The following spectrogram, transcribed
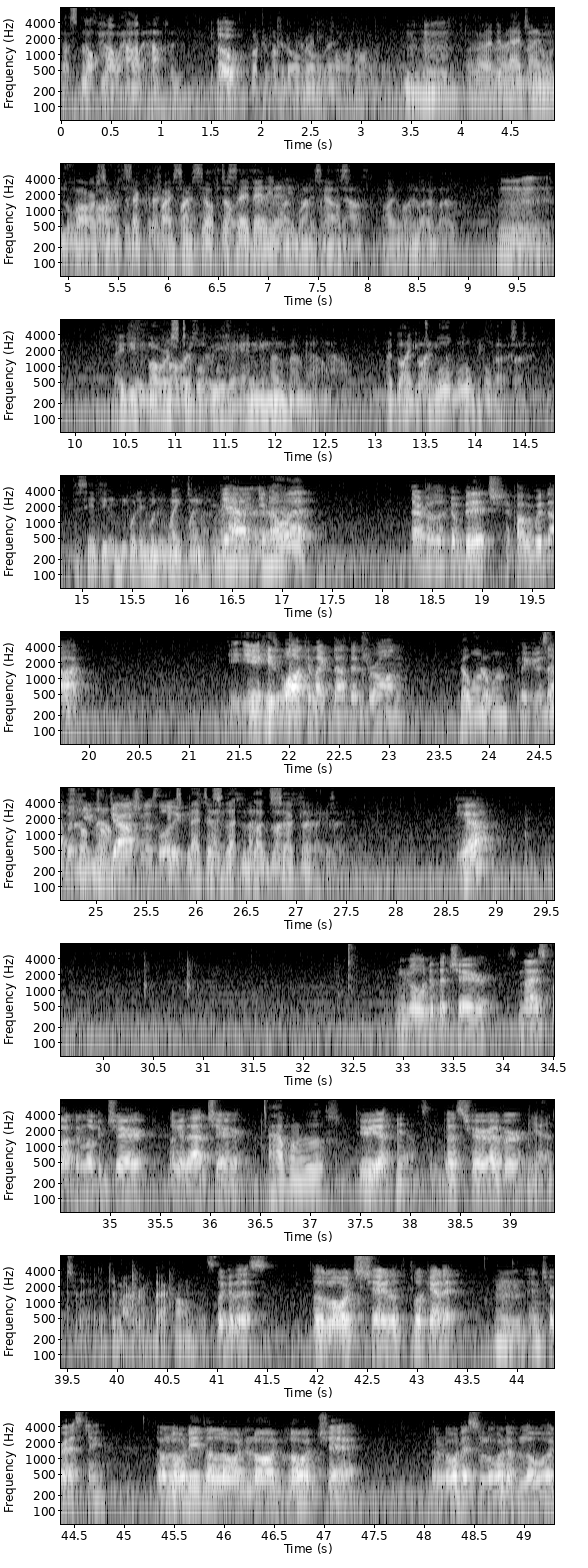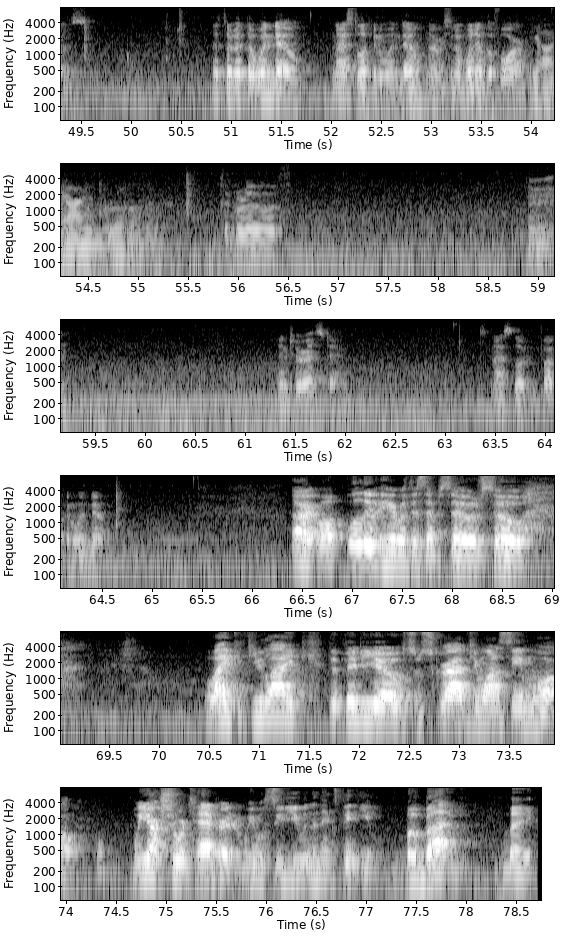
That's not how it happened. Oh. Rodrik had already fallen. Mm-hmm. Although I'd imagine Lord Forrester would sacrifice himself to save anyone from his house. I all know. Hmm. Lady Forrester will be here any moment now. I'd like you to walk for me first, to see if you can put any weight on that. Yeah, you know what? I look like a bitch. I probably would not. He, he's walking like nothing's wrong. Go on. Like he doesn't have a huge now. gash in his leg. It's better to let the blood circulate. Yeah? I'm go look at the chair. It's a nice fucking looking chair. Look at that chair. I have one of those. Do ya? Yeah. It's the best chair ever. Yeah, it's, uh, it's in my room back home. Let's look at this. The Lord's chair. Let's look at it. Hmm, interesting. The Lordy, the Lord, Lord, Lord chair. The Lordest Lord of Lords. Let's look at the window. Nice looking window. Never seen a window before. The Ironwood Grove. The groove. Hmm. Interesting. Nice looking fucking window. Alright, well, we'll leave it here with this episode. So, like if you like the video, subscribe if you want to see more. We are short tempered, and we will see you in the next video. Bye bye. Bye.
